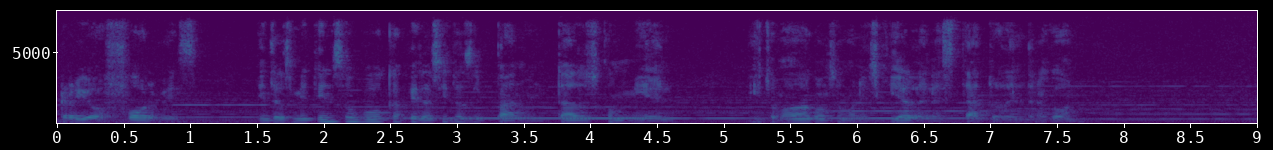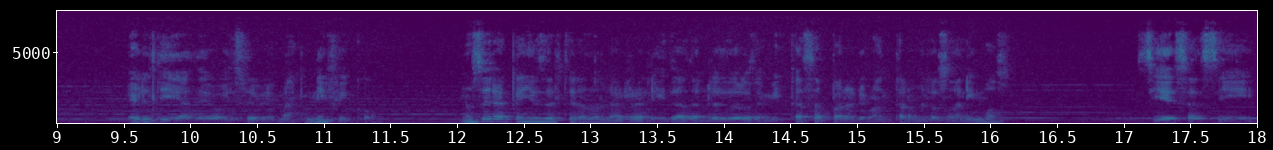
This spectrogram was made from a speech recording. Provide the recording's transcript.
Rió Forbes, mientras metía en su boca pedacitos de pan untados con miel y tomaba con su mano izquierda la estatua del dragón. El día de hoy se ve magnífico. ¿No será que hayas alterado la realidad alrededor de mi casa para levantarme los ánimos? Si es así,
